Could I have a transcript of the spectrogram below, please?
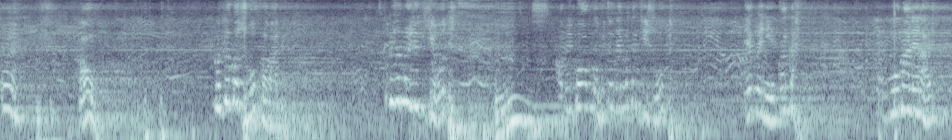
เออเอา มันก็มาชุบละบ้านเนี่ยไม่ต้องมาเขียวเอาไปบ้องหลบไปตรงไหนมันต้องจีชุบเย็บไปหนีก่อนนะงูมาไหนๆ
